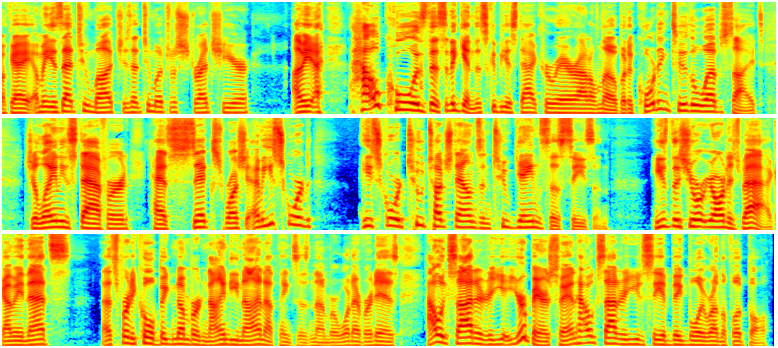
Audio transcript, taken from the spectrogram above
Okay. I mean, is that too much? Is that too much of a stretch here? I mean, how cool is this? And again, this could be a stat career. I don't know. But according to the website, Jelani Stafford has six rushing. I mean, he scored he scored two touchdowns in two games this season. He's the short yardage back. I mean, that's that's pretty cool. Big number 99, I think think's his number, whatever it is. How excited are you? You're a Bears fan. How excited are you to see a big boy run the football?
